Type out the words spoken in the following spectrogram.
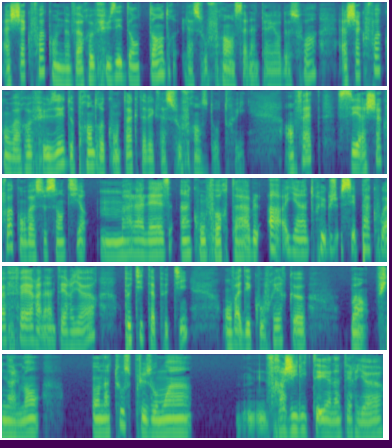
à chaque fois qu'on va refuser d'entendre la souffrance à l'intérieur de soi, à chaque fois qu'on va refuser de prendre contact avec la souffrance d'autrui. En fait, c'est à chaque fois qu'on va se sentir mal à l'aise, inconfortable, ah, il y a un truc, je ne sais pas quoi faire à l'intérieur, petit à petit, on va découvrir que, ben, finalement, on a tous plus ou moins une fragilité à l'intérieur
